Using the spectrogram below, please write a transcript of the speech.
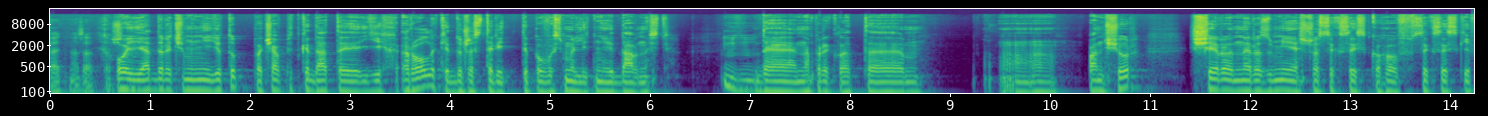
5 назад точно. Ой, я, до речі, мені Ютуб почав підкидати їх ролики дуже старі, типу восьмилітньої давності, Мгм. де, наприклад, е, е, пан Щур щиро не розуміє, що сексистського в сексистській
